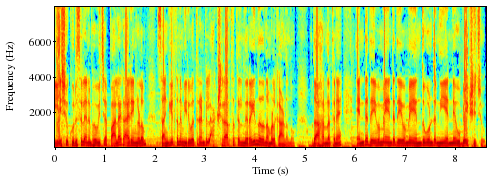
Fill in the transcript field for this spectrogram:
യേശു കുരിശിൽ അനുഭവിച്ച പല കാര്യങ്ങളും സങ്കീർത്തനം ഇരുപത്തിരണ്ടിൽ അക്ഷരാർത്ഥത്തിൽ നിറയുന്നത് നമ്മൾ കാണുന്നു. ഉദാഹരണത്തിന് എന്റെ ദൈവമേ എന്റെ ദൈവമേ എന്തുകൊണ്ട് നീ എന്നെ ഉപേക്ഷിച്ചു?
